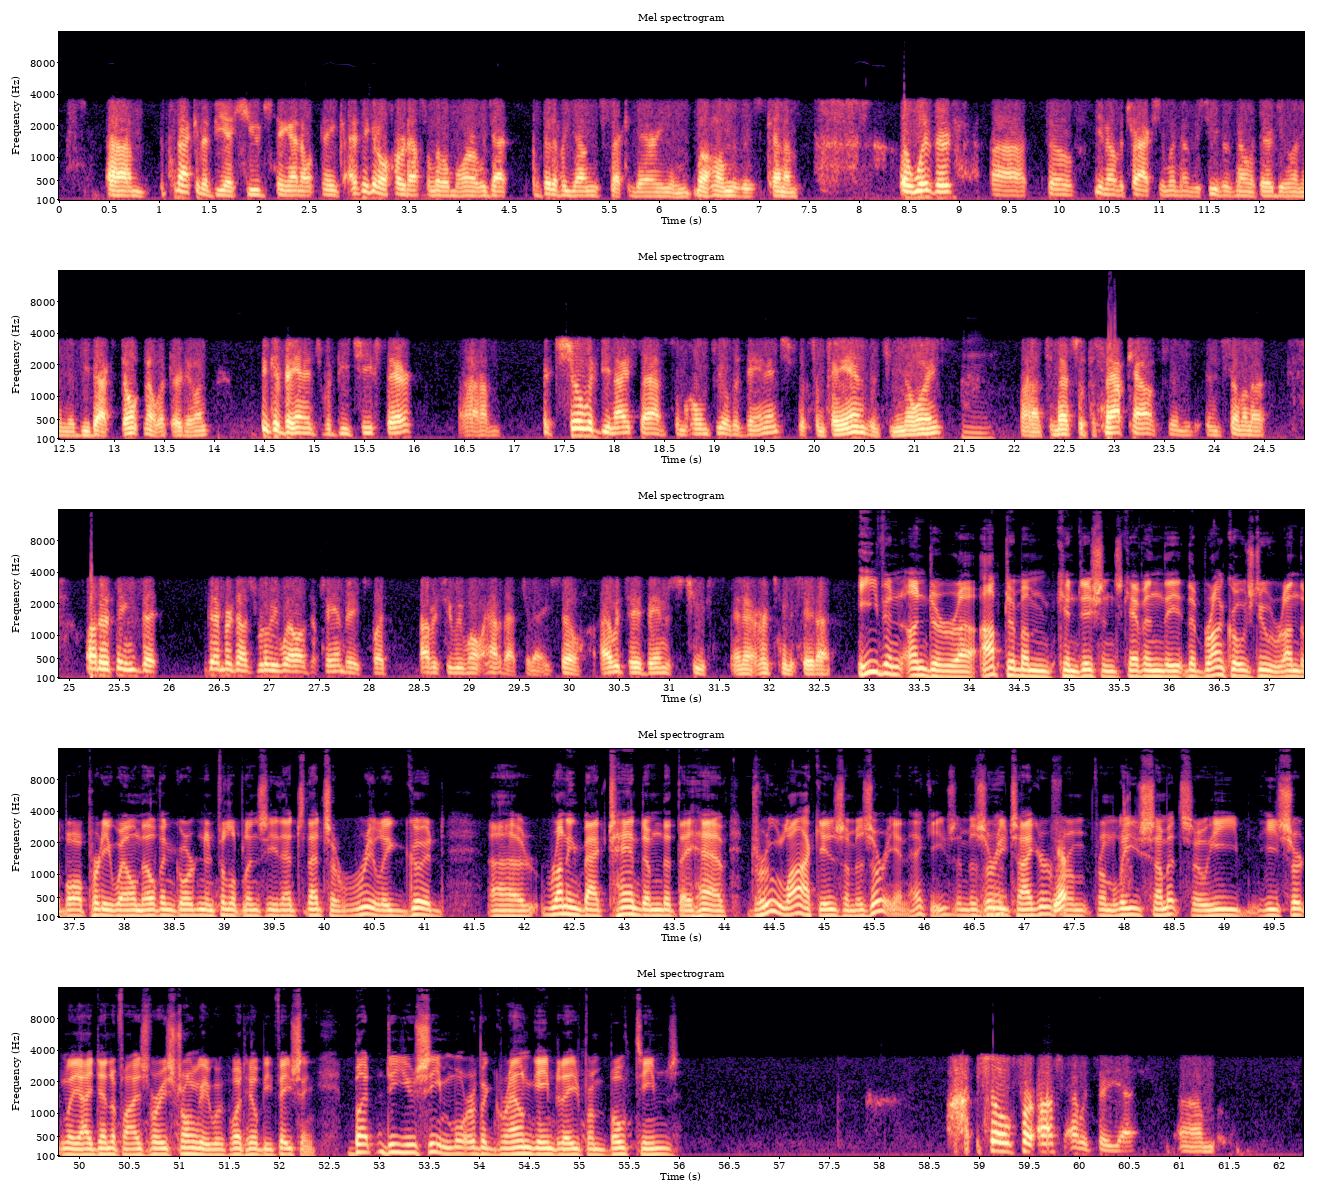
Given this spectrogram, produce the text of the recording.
Um, it's not going to be a huge thing, I don't think. I think it'll hurt us a little more. We got a bit of a young secondary, and Mahomes is kind of a wizard. Uh, so, you know, the traction when the receivers know what they're doing and the D-backs don't know what they're doing. I think advantage would be Chiefs there. Um, it sure would be nice to have some home field advantage with some fans and some noise uh, to mess with the snap counts and, and some of the other things that Denver does really well as a fan base, but obviously we won't have that today. So I would say advantage Chiefs, and it hurts me to say that. Even under uh, optimum conditions, Kevin, the, the Broncos do run the ball pretty well. Melvin Gordon and Philip Lindsay, that's that's a really good uh, running back tandem that they have. Drew Lock is a Missourian. Heck, he's a Missouri Tiger Yep. from, from Lee's Summit, so he, he certainly identifies very strongly with what he'll be facing. But do you see more of a ground game today from both teams? So for us, I would say yes. Um,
